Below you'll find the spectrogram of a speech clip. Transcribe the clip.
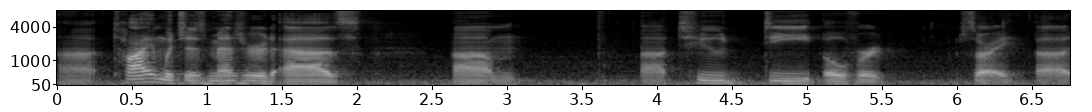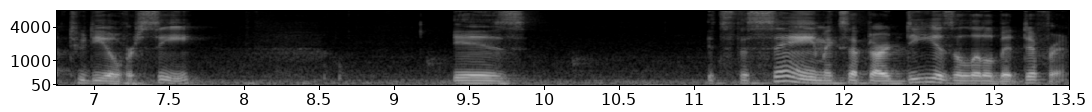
uh, time which is measured as um, 2d uh, over sorry 2d over c is it's the same except our d is a little bit different.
